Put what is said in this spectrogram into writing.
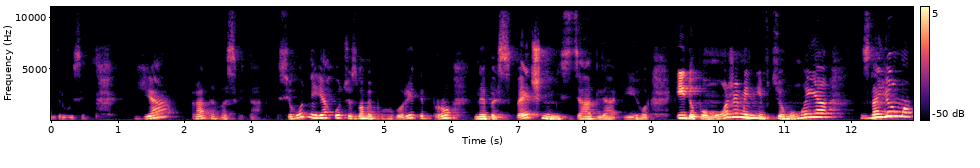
друзі! Я рада вас вітати. Сьогодні я хочу з вами поговорити про небезпечні місця для ігор. І допоможе мені в цьому моя знайома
